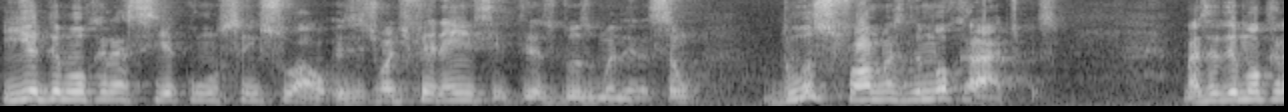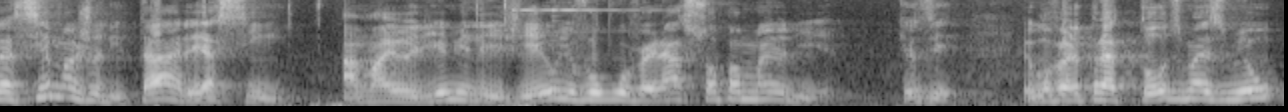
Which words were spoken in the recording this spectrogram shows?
e a democracia consensual. Existe uma diferença entre as duas maneiras. São duas formas democráticas. Mas a democracia majoritária é assim: a maioria me elegeu e eu vou governar só para a maioria. Quer dizer, eu governo para todos, mas o meu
